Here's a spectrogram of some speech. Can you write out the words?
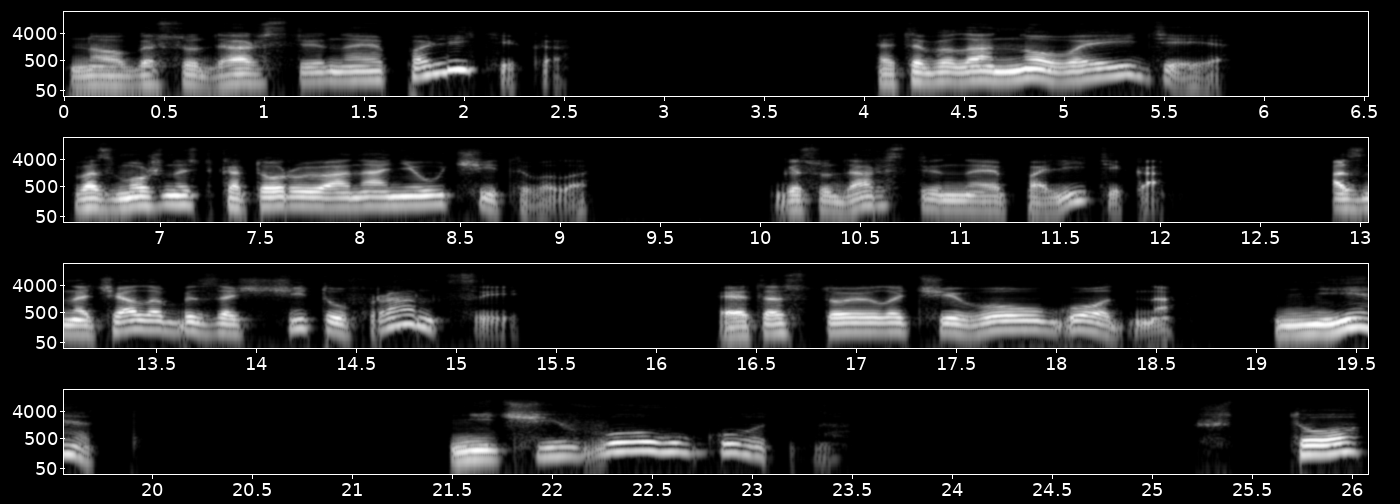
Но государственная политика... Это была новая идея, возможность, которую она не учитывала. Государственная политика означала бы защиту Франции. Это стоило чего угодно. Нет, ничего угодно. Что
